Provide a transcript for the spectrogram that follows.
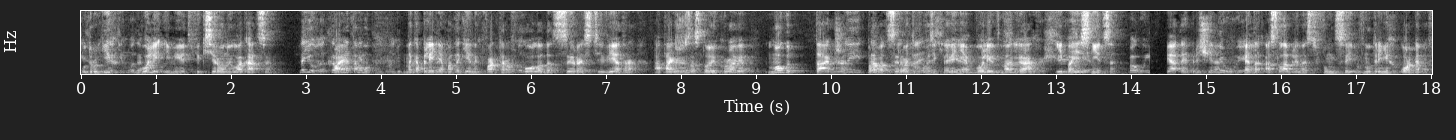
у других боли имеют фиксированную локацию. Поэтому накопление патогенных факторов холода, сырости, ветра, а также застоя крови могут также провоцировать возникновение болей в ногах и пояснице. Пятая причина – это ослабленность функций внутренних органов.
